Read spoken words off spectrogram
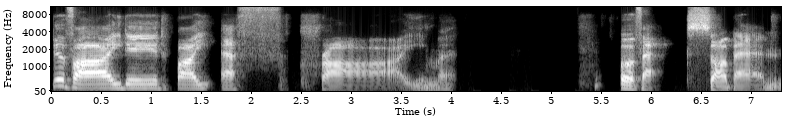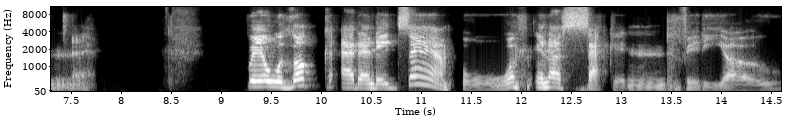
divided by f prime of x sub n. We'll look at an example in a second video.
